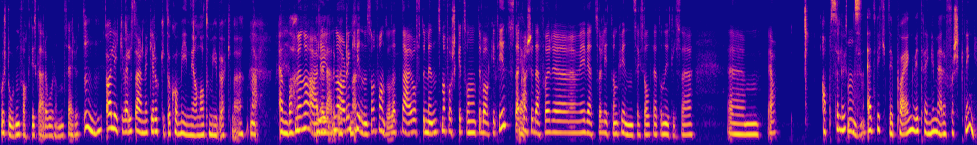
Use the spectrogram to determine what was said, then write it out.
hvor stor den faktisk er, og hvordan den ser ut. Mm. Og allikevel så er den ikke rukket å komme inn i anatomibøkene Nei. Enda. Men nå er, det, nå er det en kvinne som fant ut av dette. Det er jo ofte menn som har forsket sånn tilbake i tid. Så det er Ja. kanskje derfor eh, vi vet så lite om kvinnens seksualitet og nytelse. Um, ja. Absolutt. Mm. Et viktig poeng. Vi trenger mer forskning.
